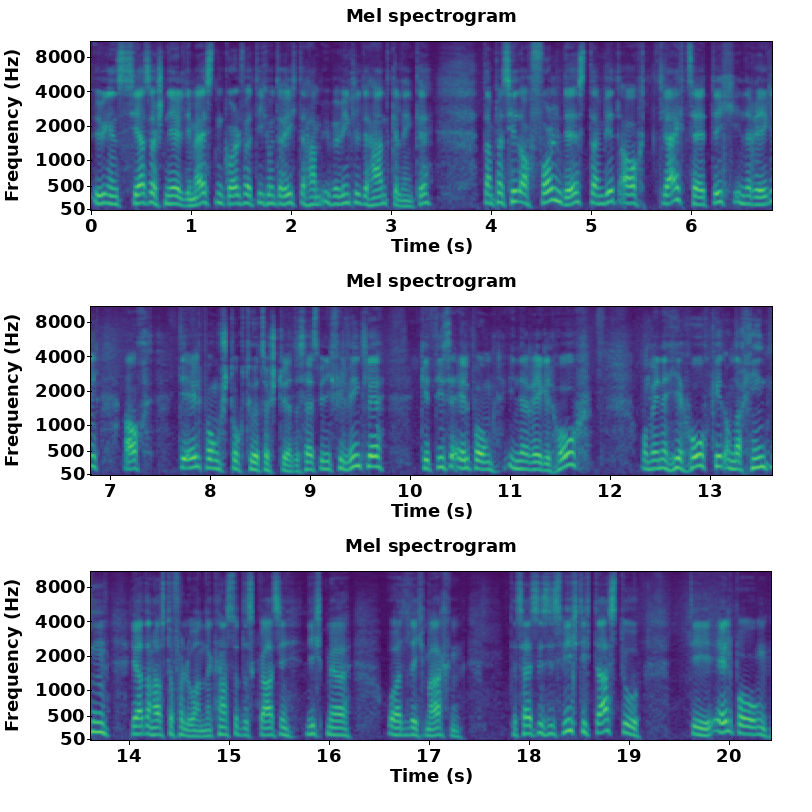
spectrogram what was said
übrigens sehr, sehr schnell. Die meisten Golfer, die ich unterrichte, haben überwinkelte Handgelenke. Dann passiert auch Folgendes, dann wird auch gleichzeitig in der Regel auch die Ellbogenstruktur zerstört. Das heißt, wenn ich viel winkle, geht dieser Ellbogen in der Regel hoch. Und wenn er hier hoch geht und nach hinten, ja, dann hast du verloren. Dann kannst du das quasi nicht mehr ordentlich machen. Das heißt, es ist wichtig, dass du die Ellbogen,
